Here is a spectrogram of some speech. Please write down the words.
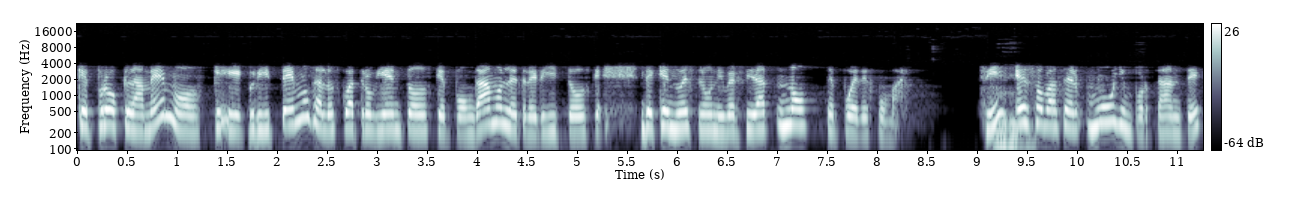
que proclamemos, que gritemos a los cuatro vientos, que pongamos letreritos, que, de que nuestra universidad no se puede fumar. ¿Sí? Eso va a ser muy importante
